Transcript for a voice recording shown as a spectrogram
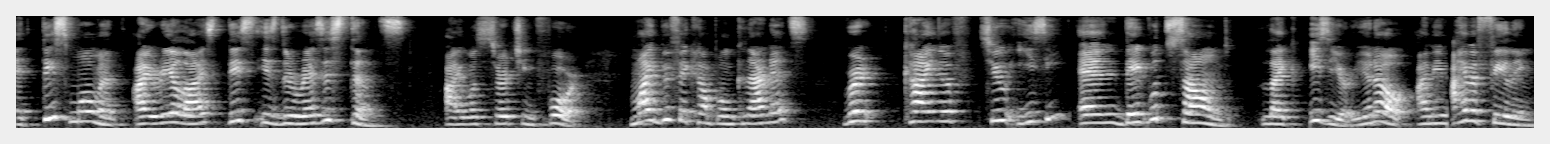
At this moment, I realized this is the resistance I was searching for. My buffet crampon clarinets were kind of too easy and they would sound like easier, you know. I mean, I have a feeling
